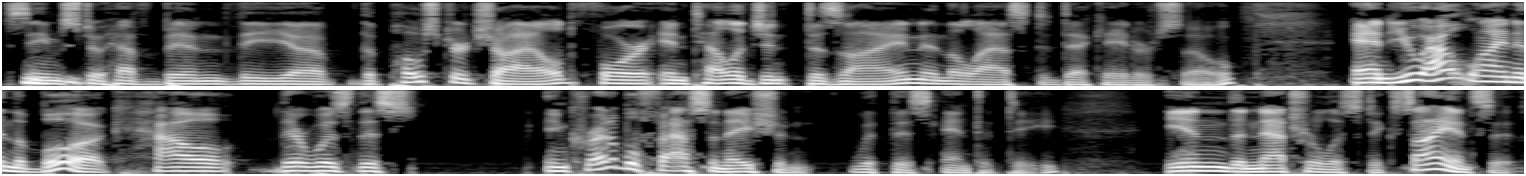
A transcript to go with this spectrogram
seems to have been the uh, the poster child for intelligent design in the last decade or so. And you outline in the book how there was this incredible fascination with this entity in the naturalistic sciences.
